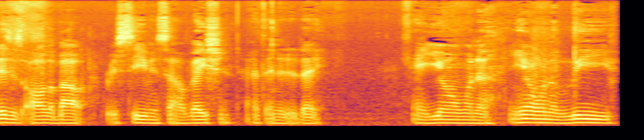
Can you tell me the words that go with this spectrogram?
this is all about receiving salvation at the end of the day. And you don't want to you don't want to leave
